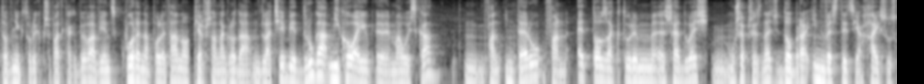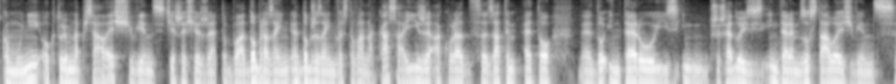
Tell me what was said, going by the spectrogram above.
to w niektórych przypadkach bywa, więc Cuore Napoletano, pierwsza nagroda dla Ciebie. Druga, Mikołaj e, Małyska, fan Interu, fan Eto, za którym szedłeś. Muszę przyznać, dobra inwestycja hajsu z komunii, o którym napisałeś, więc cieszę się, że to była dobra, dobrze zainwestowana kasa i że akurat za tym Eto e, do Interu i in, przyszedłeś, z Interem zostałeś, więc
